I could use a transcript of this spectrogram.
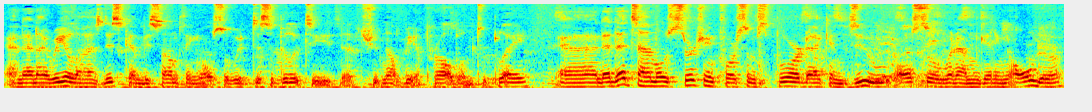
And then I realized this can be something also with disability that should not be a problem to play. And at that time, I was searching for some sport I can do also when I'm getting older.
